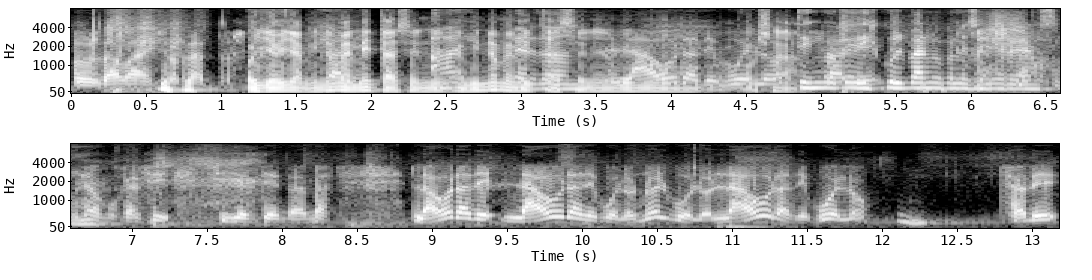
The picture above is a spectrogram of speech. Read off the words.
os daba esos datos. Oye, oye, a mí no me metas en el, a mí no me metas en el La mismo- hora de vuelo o sea, Tengo que disculparme con el señor Una García. mujer, sí, sí, yo entiendo. Además, la hora de la hora de vuelo, no el vuelo, la hora de vuelo sale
